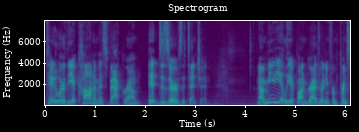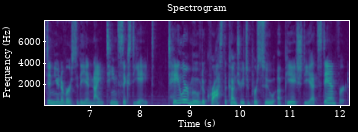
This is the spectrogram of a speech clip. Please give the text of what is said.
Taylor, The Economist background, it deserves attention. Now, immediately upon graduating from Princeton University in 1968, Taylor moved across the country to pursue a PhD at Stanford.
